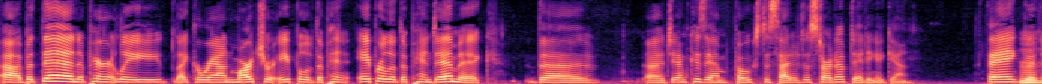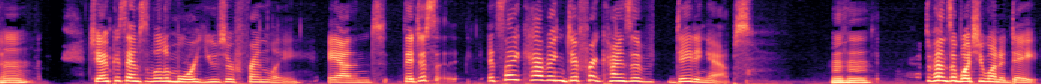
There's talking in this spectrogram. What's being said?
Uh, but then apparently, like around March or April of the pan- April of the pandemic, the uh, Jamkazam folks decided to start updating again. Thank goodness. Mm-hmm. Jamkazam's a little more user friendly, and they just it's like having different kinds of dating apps. Mm-hmm. Depends on what you want to date.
